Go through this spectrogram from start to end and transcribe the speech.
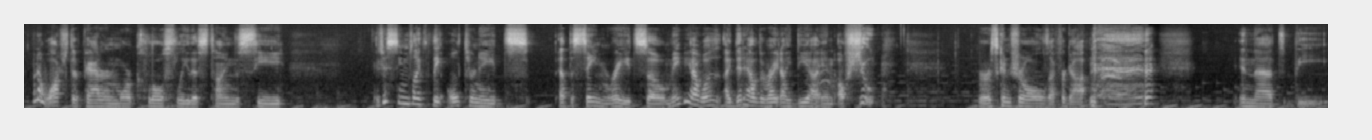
I'm going to watch their pattern more closely this time to see. It just seems like they alternate at the same rate, so maybe I was I did have the right idea in oh shoot! Reverse controls, I forgot. in that the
